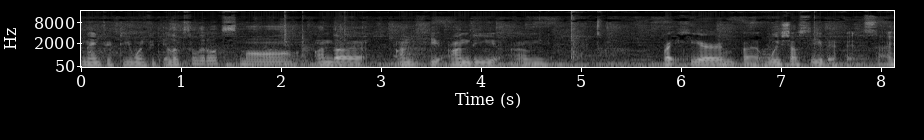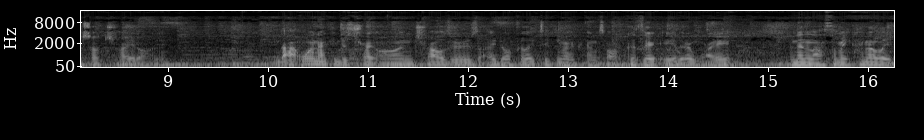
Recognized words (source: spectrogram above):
950 150 it looks a little small on the on he, on the um right here but we shall see if it fits i shall try it on that one i can just try on trousers i don't feel like taking my pants off because they're either white and then last time I kind of like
